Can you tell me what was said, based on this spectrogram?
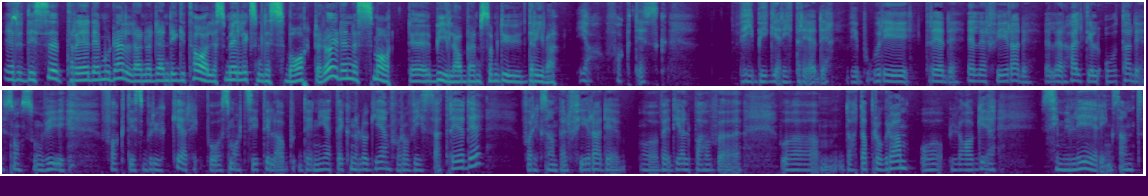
Er det disse 3D-modellene og den digitale som er liksom det smarte da, i denne smart uh, bylaben som du driver? Ja, faktisk. Vi bygger i 3D. Vi bor i 3D eller 4D eller helt til 8D, sånn som vi faktisk bruker på Smart City Lab, den nye teknologien for å vise 3D. F.eks. 4D ved hjelp av uh, dataprogram og lage simulering sant,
